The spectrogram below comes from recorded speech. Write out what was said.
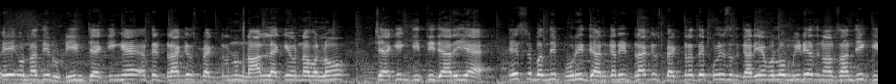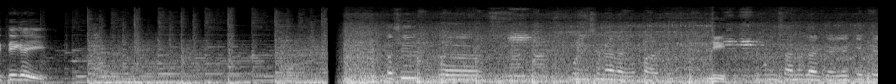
ਇਹ ਉਹਨਾਂ ਦੀ ਰੂਟੀਨ ਚੈਕਿੰਗ ਹੈ ਅਤੇ ਡਰੱਗ ਇੰਸਪੈਕਟਰ ਨੂੰ ਨਾਲ ਲੈ ਕੇ ਉਹਨਾਂ ਵੱਲੋਂ ਚੈਕਿੰਗ ਕੀਤੀ ਜਾ ਰਹੀ ਹੈ। ਇਸ ਸੰਬੰਧੀ ਪੂਰੀ ਜਾਣਕਾਰੀ ਡਰੱਗ ਇੰਸਪੈਕਟਰ ਅਤੇ ਪੁਲਿਸ ਅਧਿਕਾਰੀਆਂ ਵੱਲੋਂ ਮੀਡੀਆ ਦੇ ਨਾਲ ਸਾਂਝੀ ਕੀਤੀ ਗਈ। ਅਸੀਂ ਨਾਲ ਆਏ ਪਾਰਟੀ ਜੀ। ਪੁਲਿਸ ਸਾਨੂੰ ਲੱਗ ਗਈ ਕਿ ਤੇ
